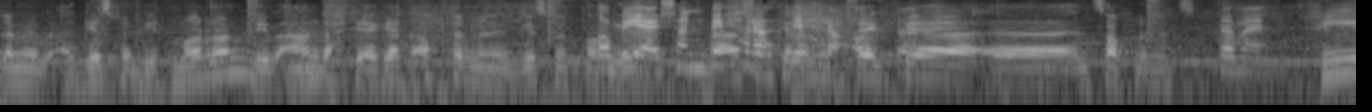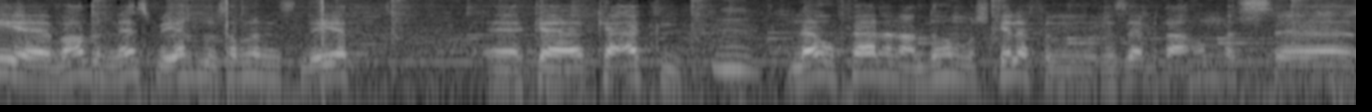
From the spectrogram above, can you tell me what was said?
لما يبقى الجسم بيتمرن بيبقى عنده احتياجات أكتر من الجسم الطبيعي. طبيعي، عشان بيحرق- فعشان كده بيحرق أكتر. فيها ال supplements تمام. في آه، بعض الناس بياخدوا ال supplements ديت آه، كأكل. لو فعلا عندهم مشكلة في الغذاء بتاعهم بس آه،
